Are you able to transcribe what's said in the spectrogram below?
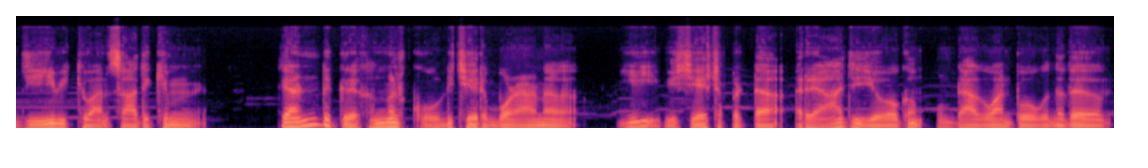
ജീവിക്കുവാൻ സാധിക്കും. രണ്ട് ഗ്രഹങ്ങൾ കൂടിച്ചേരുമ്പോഴാണ് ഈ വിശേഷപ്പെട്ട രാജയോഗം ഉണ്ടാകുവാൻ പോകുന്നത്.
